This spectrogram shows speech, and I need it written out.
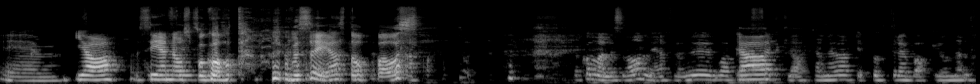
Ehm, Ja, ser ni oss på gatan, jag får säga stoppa oss. Jag kom alldeles av med för nu var det Ja. klart här. Nu har hört det puttra i bakgrunden.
